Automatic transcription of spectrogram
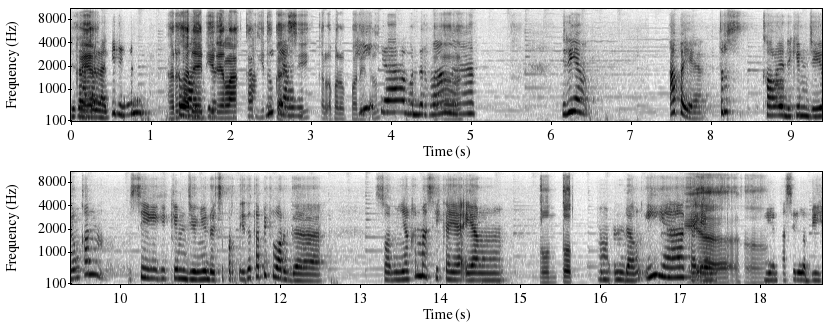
Ditambah kayak lagi dengan Harus ada yang direlakan gitu gak yang- sih kalau perempuan itu? iya bener Heeh. banget. Jadi yang apa ya? Terus kalau yang di Kim Ji Young kan si Kim Ji Young udah seperti itu, tapi keluarga suaminya kan masih kayak yang Nuntut. memandang iya kayak Iya. yang heeh. dia masih lebih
